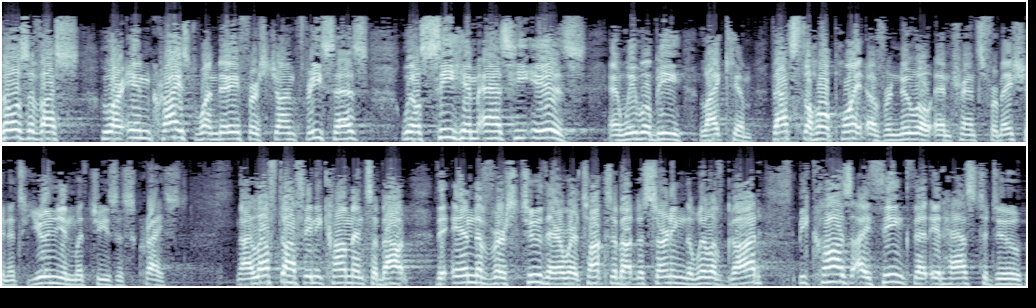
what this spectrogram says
Those of us who are in Christ one day, 1 John 3 says, will see Him as He is, and we will be like Him. That's the whole point of renewal and transformation. It's union with Jesus Christ. Now I left off any comments about the end of verse 2 there where it talks about discerning the will of God because I think that it has to do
